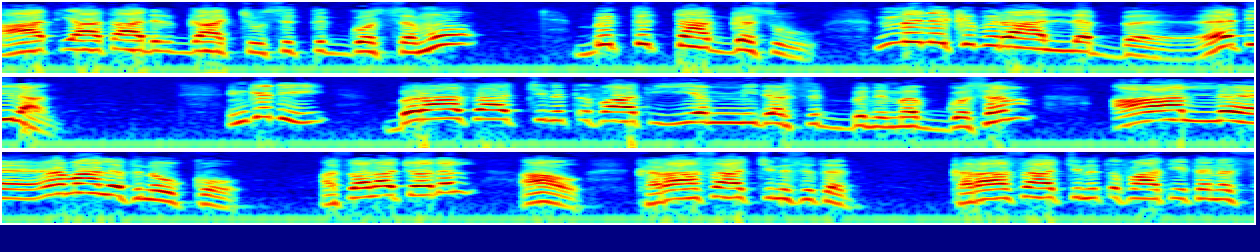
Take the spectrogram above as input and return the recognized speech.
ኀጢአት አድርጋችሁ ስትጐሰሙ ብትታገሱ ምን ክብር አለበት ይላል። እንግዲህ በራሳችን ጥፋት የሚደርስብን መጐሰም አለ ማለት ነው እኮ። አስተዋላችሁ አይደል? አዎ። ከራሳችን ስተት ከራሳችን ጥፋት የተነሣ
